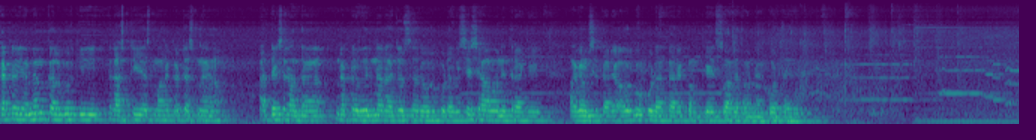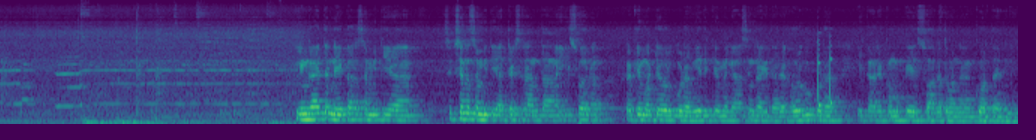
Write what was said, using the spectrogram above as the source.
ಡಾಕ್ಟರ್ ಎಂ ಎಂ ಕಲಬುರ್ಗಿ ರಾಷ್ಟ್ರೀಯ ಸ್ಮಾರಕ ಟ್ರಸ್ಟ್ನ ಅಧ್ಯಕ್ಷರಾದ ಡಾಕ್ಟರ್ ವೀರಣ್ಣ ರಾಜೂರ್ ಸರ್ ಅವರು ಕೂಡ ವಿಶೇಷ ಆಹ್ವಾನಿತರಾಗಿ ಆಗಮಿಸಿದ್ದಾರೆ. ಅವ್ರಿಗೂ ಕೂಡ ಕಾರ್ಯಕ್ರಮಕ್ಕೆ ಸ್ವಾಗತವನ್ನು ಕೋರ್ತಾ ಲಿಂಗಾಯತ ನೇಕಾರ ಸಮಿತಿಯ, ಶಿಕ್ಷಣ ಸಮಿತಿಯ ಅಧ್ಯಕ್ಷರಾದಂತಹ ಈಶ್ವರ ಕಡ್ಲಿಮಟ್ಟಿ ಅವರು ಕೂಡ ವೇದಿಕೆ ಮೇಲೆ ಆಸೀನರಾಗಿದ್ದಾರೆ. ಅವರಿಗೂ ಕೂಡ ಈ ಕಾರ್ಯಕ್ರಮಕ್ಕೆ ಸ್ವಾಗತವನ್ನು ಕೋರ್ತಾ ಇದ್ದೀನಿ.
